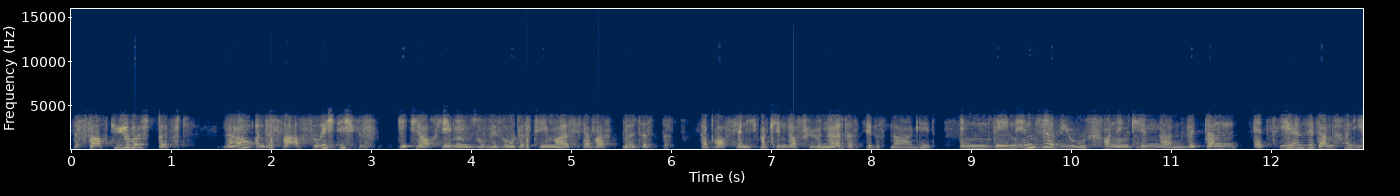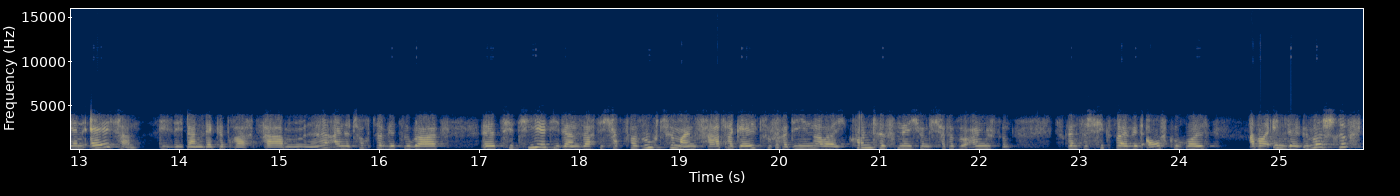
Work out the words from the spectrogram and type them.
Das war auch die Überschrift. Ne? Und das war auch so richtig, das geht ja auch jedem sowieso, das Thema ist ja was, ne? das, das, da brauchst du ja nicht mal Kinder für, ne? dass dir das nahe geht. In den Interviews von den Kindern wird dann, erzählen sie dann von ihren Eltern, die sie dann weggebracht haben. Ne? Eine Tochter wird sogar äh, zitiert, die dann sagt, ich habe versucht für meinen Vater Geld zu verdienen, aber ich konnte es nicht und ich hatte so Angst und das ganze Schicksal wird aufgerollt. Aber in der Überschrift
